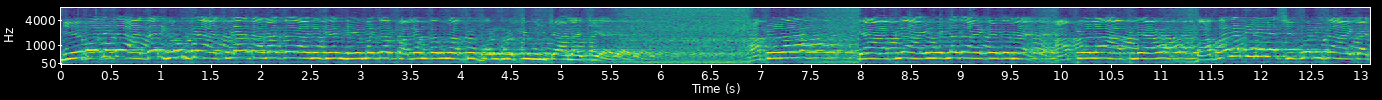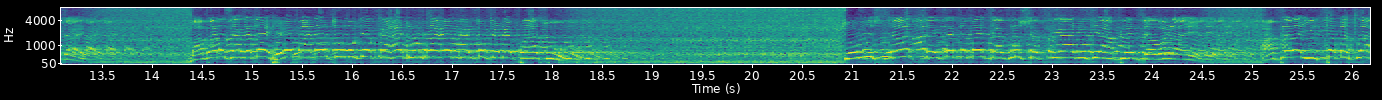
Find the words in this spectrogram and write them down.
नियमाने आधार घेऊन त्या आचरणात आणायचा आहे आणि त्या नियमाचं पालन करून आपली घरगृष्टी उंच आणायची आहे. आपल्याला त्या आपल्या आई वडिलांचं ऐकायचं नाही. आपल्याला आपल्या बाबाला दिलेल्या शिकवणीचं ऐकायचं आहे. बाबाने सांगितलं हे मानव तू मुझे कहा ढूंढ रहा है? मैं तो तेरे पास हूँ. चोवीस तास चैतन्यमय जागृत शक्ती आहे आणि ती आपल्या जवळ आहे. आपल्याला इथं बसला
